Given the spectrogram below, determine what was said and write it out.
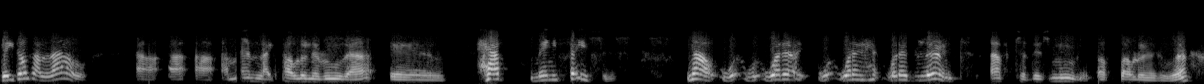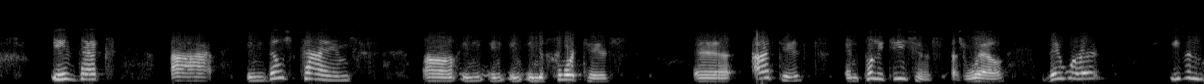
they don't allow uh, a, a, man like Pablo Neruda uh, have many faces. Now, wh- what I what I what I've learned after this movie of Pablo Neruda is that uh, in those times, uh, in, in in the 40s, uh, artists and politicians as well, they were even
